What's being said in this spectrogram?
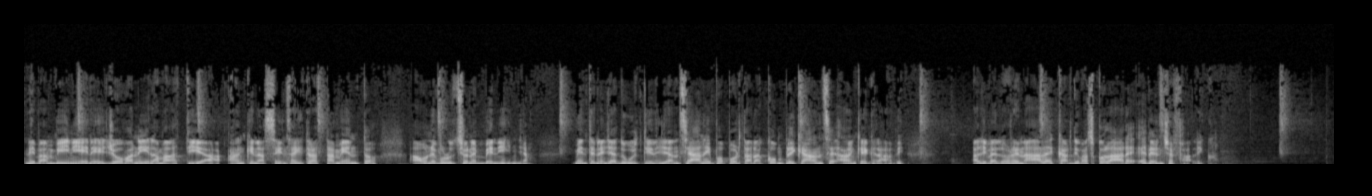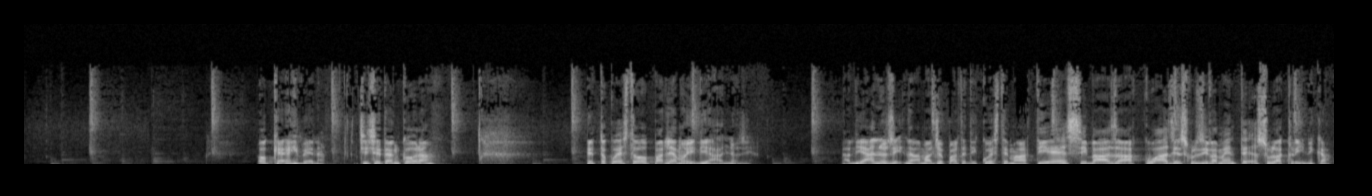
Nei bambini e nei giovani la malattia, anche in assenza di trattamento, ha un'evoluzione benigna, mentre negli adulti e negli anziani può portare a complicanze anche gravi, a livello renale, cardiovascolare ed encefalico. Ok, bene. Ci siete ancora? Detto questo, parliamo di diagnosi. La diagnosi, nella maggior parte di queste malattie, si basa quasi esclusivamente sulla clinica,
